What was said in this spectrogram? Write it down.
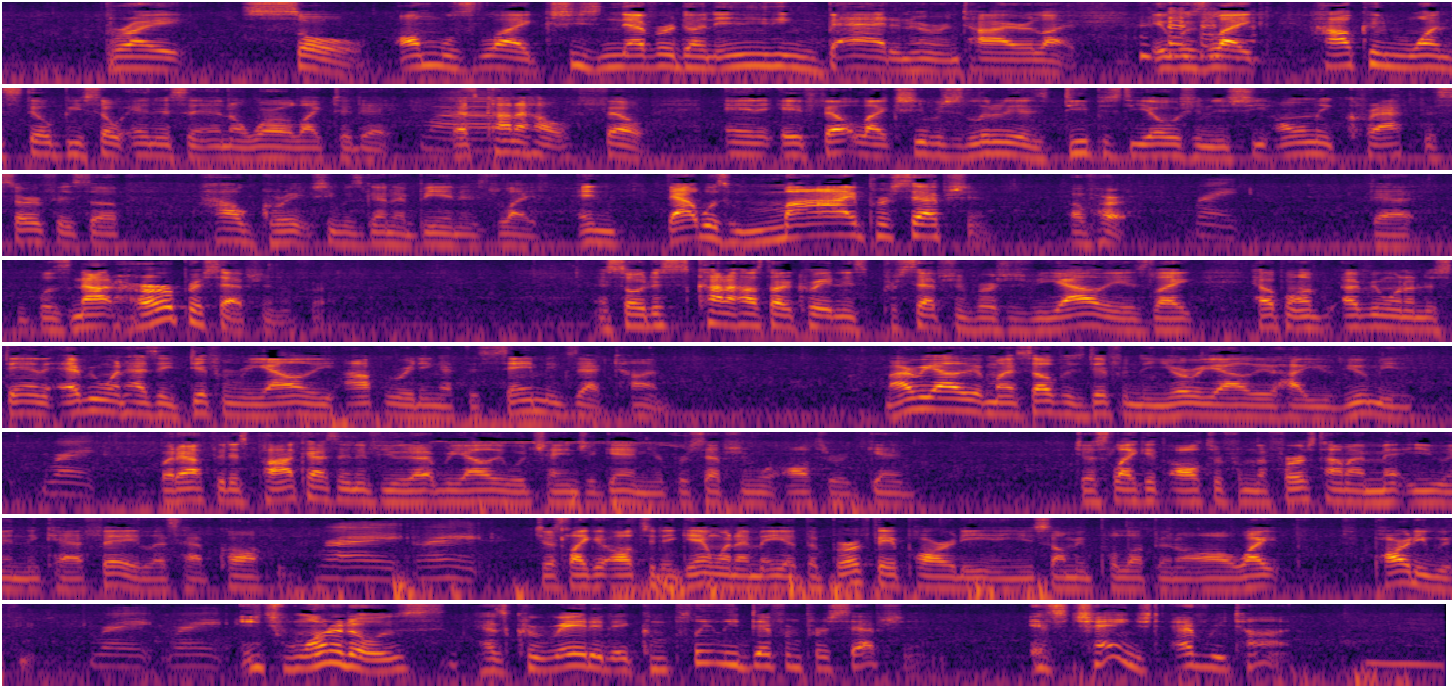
bright soul almost like she's never done anything bad in her entire life it was like how can one still be so innocent in a world like today that's kind of how it felt and it felt like she was literally as deep as the ocean and she only cracked the surface of how great she was going to be in his life and that was my perception of her Right. that was not her perception of her. And so this is kind of how I started creating this perception versus reality is like helping everyone understand that everyone has a different reality operating at the same exact time. My reality of myself is different than your reality of how you view me. Right. But after this podcast interview, that reality will change again. Your perception will alter again. Just like it altered from the first time I met you in the cafe, let's have coffee. Right. Right. Just like it altered again when I met you at the birthday party and you saw me pull up in an all white party with you. Right, right. Each one of those has created a completely different perception. It's changed every time. Mm-hmm.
